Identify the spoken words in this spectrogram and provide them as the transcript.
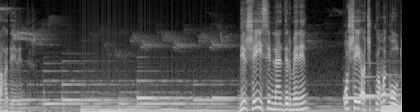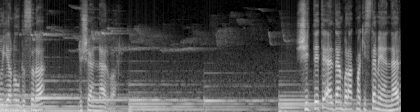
daha derindir. Bir şeyi isimlendirmenin o şeyi açıklamak olduğu yanılgısına düşenler var. Şiddeti elden bırakmak istemeyenler,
